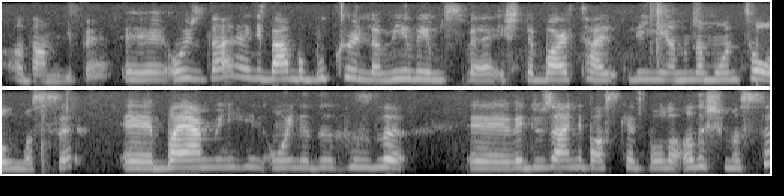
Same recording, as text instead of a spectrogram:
adam gibi. E, o yüzden hani ben bu Booker'la Williams ve işte Bartel'in yanına monte olması, e, Bayern Münih'in oynadığı hızlı e, ve düzenli basketbola alışması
